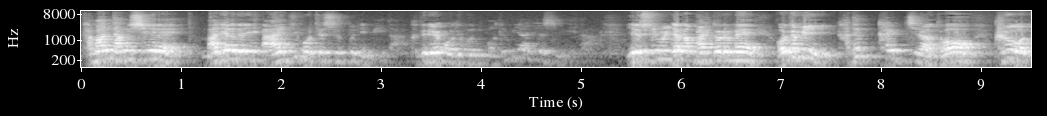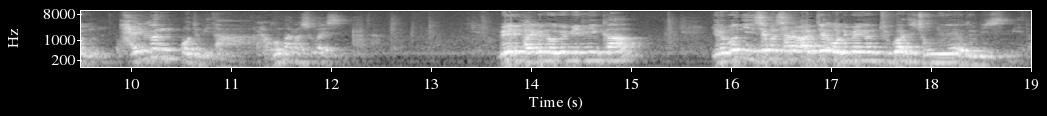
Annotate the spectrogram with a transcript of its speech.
다만 당시에 마리아들이 알지 못했을 뿐입니다. 그들의 어둠은 어둠이 아니었습니다. 예수님을 향한 발걸음에 어둠이 가득할지라도 그 어둠은 밝은 어둠이다 라고 말할 수가 있습니다. 왜 밝은 어둠입니까? 여러분 인생을 살아갈 때 어둠에는 두 가지 종류의 어둠이 있습니다.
